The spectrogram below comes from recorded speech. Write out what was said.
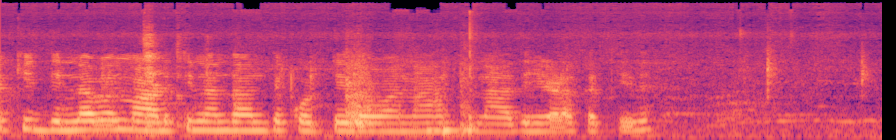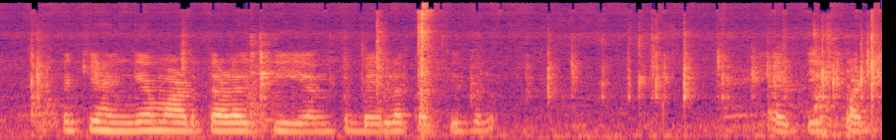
ಅಕ್ಕಿ ದಿನ ಬಂದು ಮಾಡ್ತೀನಿ ಅಂದ ಅಂತ ಕೊಟ್ಟಿದ್ದವ ಅಂತ ನಾ ಅದೇ ಹೇಳಕತ್ತಿದೆ. ಆಕಿ ಹಾಗೆ ಮಾಡ್ತಾಳಕ್ಕಿ ಅಂತ ಬೈಲಕತ್ತಿದ್ರು. ಐತಿ ಪಟ್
